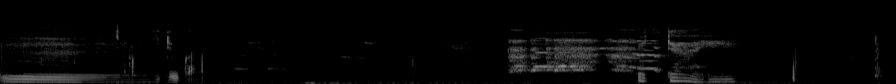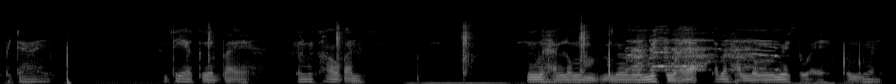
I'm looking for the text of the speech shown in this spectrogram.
อืมคิดดูก่อนไม่ได้ไม่ได้ มันเตี้ยเกินไป มันไม่เข้ากันคือมันหันลงมันไม่สวยอะถ้ามันหันลงมันไม่สวยคนง่าย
